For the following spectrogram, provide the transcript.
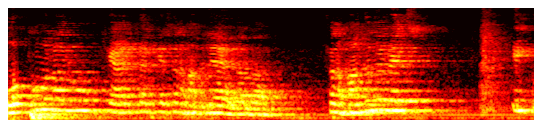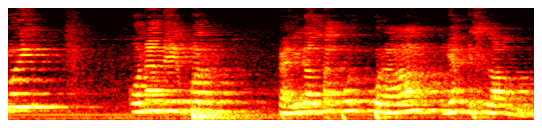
ਉਥੋਂ ਉਹਨਾਂ ਨੂੰ ਕੈਦ ਕਰਕੇ ਸਰਹੰਦ ਲਿਆਇਆ ਜਾਂਦਾ ਸਰਹੰਦ ਦੇ ਵਿੱਚ ਇੱਕੋ ਹੀ ਉਹਨਾਂ ਦੇ ਉੱਪਰ ਪਹਿਲੀ ਗੱਲ ਤਾਂ ਕੁ- ਕੁਰਾਨ ਜਾਂ ਇਸਲਾਮ।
